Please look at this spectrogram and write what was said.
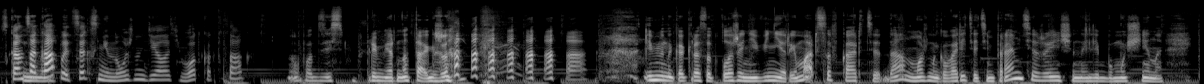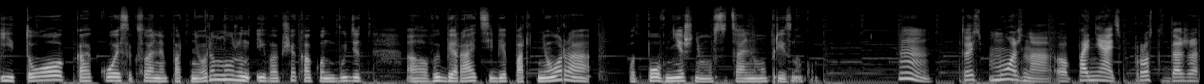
С конца Да. капает, секс не нужно делать. Вот как-то так. Вот здесь примерно так же. Именно как раз от положения Венеры и Марса в карте, да, можно говорить о темпераменте женщины либо мужчины и то, какой сексуальный партнер им нужен и вообще как он будет а, выбирать себе партнера вот по внешнему социальному признаку. Хм, то есть можно э, понять просто даже...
